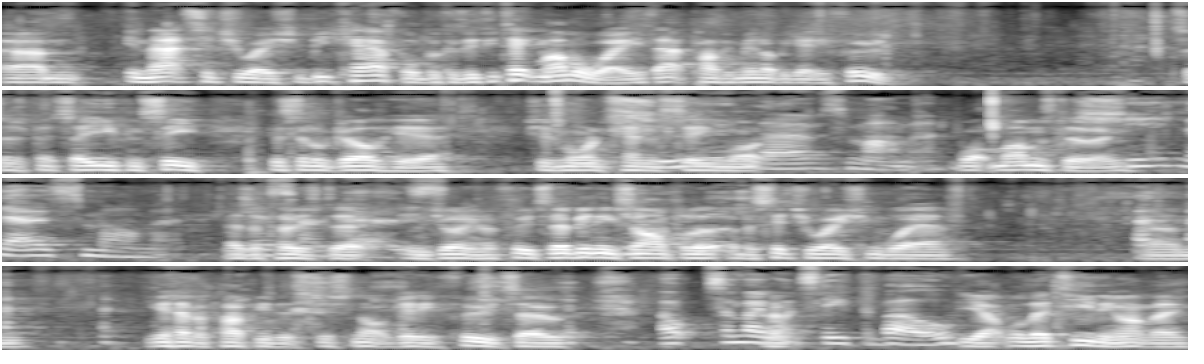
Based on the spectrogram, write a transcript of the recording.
um, in that situation, be careful because if you take mum away, that puppy may not be getting food. So, so you can see this little girl here. She's more intent on seeing what loves mama. what mum's doing She loves mama. as Yes, opposed to does. enjoying her food. So that'd be an example of, a situation where um, you can have a puppy that's just not getting food. So Oh, somebody wants to eat the bowl. yeah, well they're teething, aren't they?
